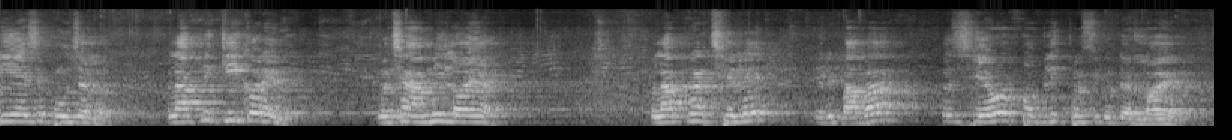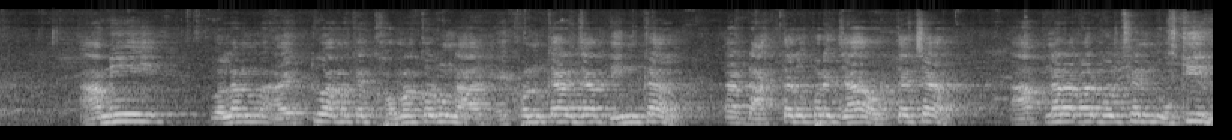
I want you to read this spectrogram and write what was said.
নিয়ে এসে পৌঁছালো। বলে, আপনি কি করেন? বলছে, আমি লয়ার বলে, আপনার ছেলে বাবা সেও পাবলিক প্রসিকিউটর লয়ার আমি বললাম, একটু আমাকে ক্ষমা করুন, আর এখনকার যা দিনকাল তার ডাক্তার উপরে যা অত্যাচার, আপনারা আবার বলছেন উকিল,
